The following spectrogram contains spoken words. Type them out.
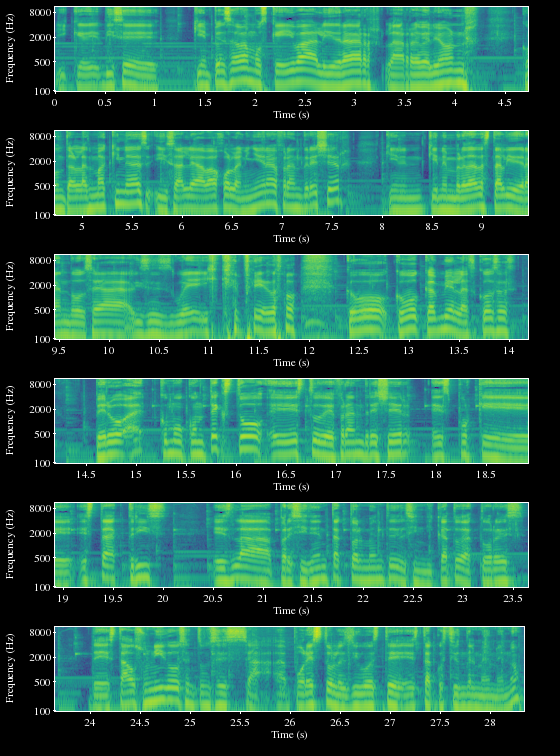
y que dice, quien pensábamos que iba a liderar la rebelión contra las máquinas y sale abajo la niñera Fran Drescher, quien, quien en verdad está liderando, o sea, dices, güey, qué pedo, ¿Cómo, cómo cambian las cosas. Pero ah, como contexto, esto de Fran Drescher es porque esta actriz es la presidenta actualmente del sindicato de actores de Estados Unidos. Entonces, por esto les digo este, esta cuestión del meme, ¿no?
